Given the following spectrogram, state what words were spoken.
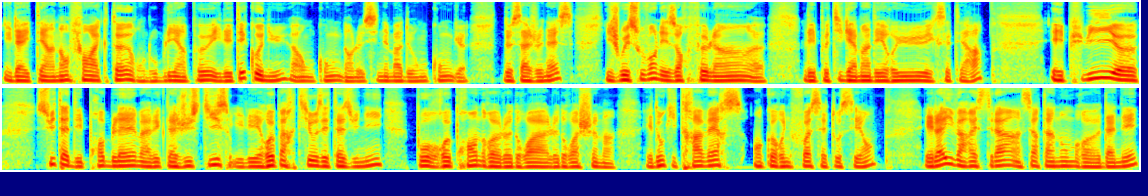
Il a été un enfant acteur, on l'oublie un peu. Il était connu à Hong Kong dans le cinéma de Hong Kong de sa jeunesse. Il jouait souvent les orphelins, euh, les petits gamins des rues, etc. Et puis euh, suite à des problèmes avec la justice, il est reparti aux États-Unis pour reprendre le droit le droit chemin. Et donc il traverse encore une fois cet océan. Et là il va rester là un certain nombre d'années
